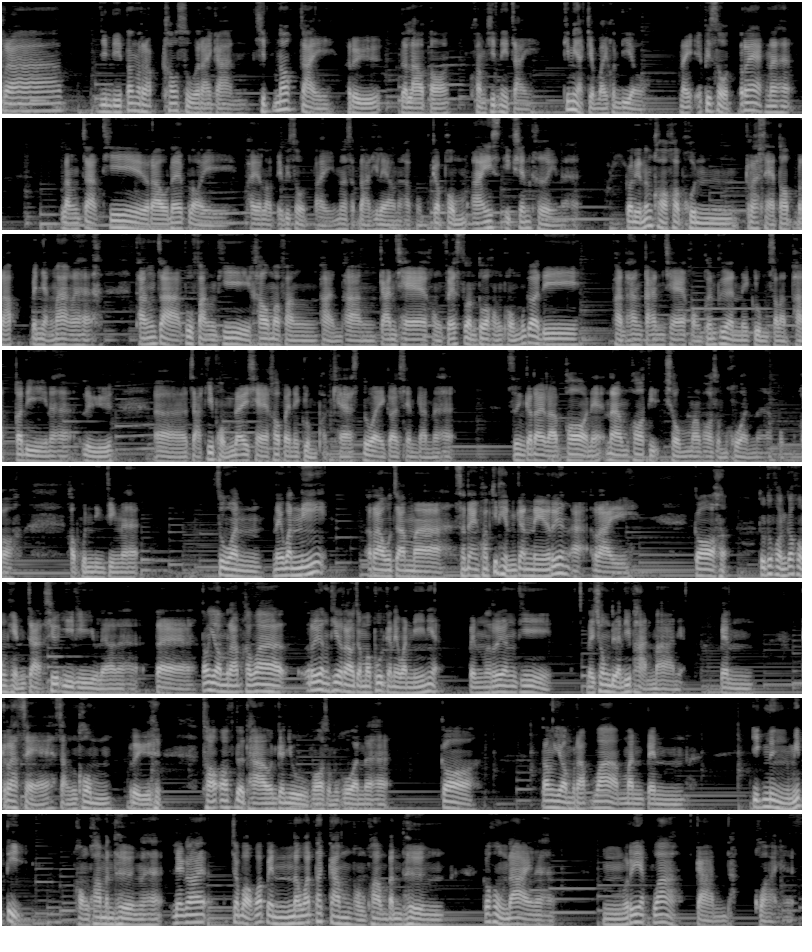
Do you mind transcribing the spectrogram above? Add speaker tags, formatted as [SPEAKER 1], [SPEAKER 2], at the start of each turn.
[SPEAKER 1] ครับ ยินดีต้อนรับเข้าสู่รายการคิดนอกใจหรือ The Loud Thought ความคิดในใจ ที่ไม่อยากเก็บไว้คนเดียว ใน episode แรกนะฮะ หลังจากที่เราได้ปล่อย Pilot เอพิโซดไปเมื่อสัปดาห์ที่แล้วนะครับผมกับผมไอซ์อีกเช่นเคยนะฮะก่อนอื่นต้องขอขอบคุณกระแสตอบรับเป็นอย่างมากนะฮะทั้งจากผู้ฟังที่เข้ามาฟังผ่านทางการแชร์ของเฟซส่วนตัวของผมก็ดี ผ่านทางการแชร์ของเพื่อนๆ ในกลุ่มสลัดผักก็ดีนะฮะ หรืออจากที่ผมได้แชร์เข้าไปในกลุ่มพอดแคสต์ด้วยก็เช่นกันนะฮะ ซึ่งก็ได้รับข้อแนะนำข้อติชมมาพอสมควรนะครับผมก็ขอบคุณจริงๆนะฮะ ส่วนในวันนี้เราจะมาแสดงความคิดเห็นกันในเรื่องอะไร ก็ทุกๆคนก็คงเห็นจากชื่อ EP อยู่แล้วนะฮะ แต่ต้องยอมรับครับว่าเรื่องที่เราจะมาพูดกันในวันนี้เนี่ยเป็นเรื่องที่ ในช่วงเดือนที่ผ่านมาเนี่ยเป็นกระแสสังคมหรือ Talk of the Town กันอยู่พอสมควรนะฮะ ก็ต้องยอมรับว่ามันเป็นอีกหนึ่งมิติของความบันเทิงนะฮะ เรียกว่าจะบอกว่าเป็นนวัตกรรมของความบันเทิงก็คงได้นะฮะเรียกว่าการดักควายฮะ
